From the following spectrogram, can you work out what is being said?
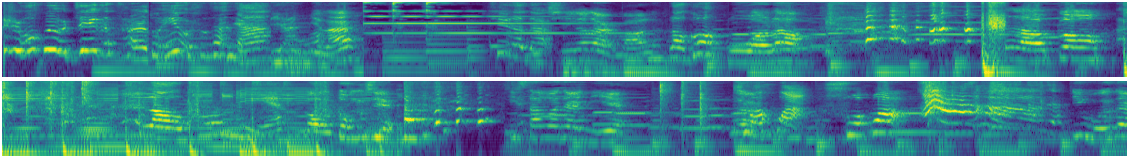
为什么会有这个词儿？抖音有收藏夹？呀，你来，七个字，七个字，完了，老公，我了，老公，老公你，老东西，第三个字你，说话，说话，啊，第五个字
